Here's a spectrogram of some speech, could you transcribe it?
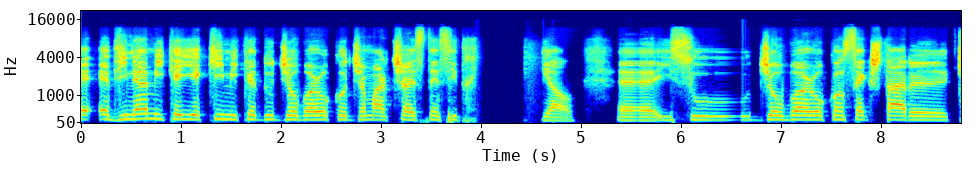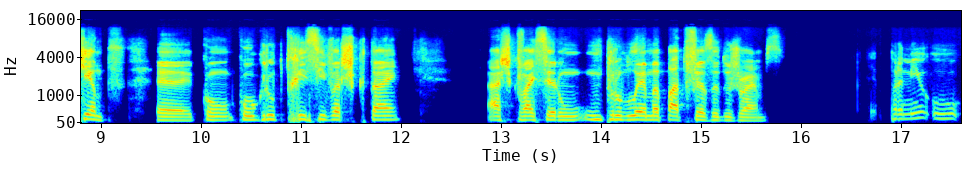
a, a, dinâmica e a química do Joe Burrow com o Jamar Chase tem sido real. Uh, e se o Joe Burrow consegue estar quente com, com o grupo de receivers que tem, acho que vai ser um, um problema para a defesa dos Rams para mim, o,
